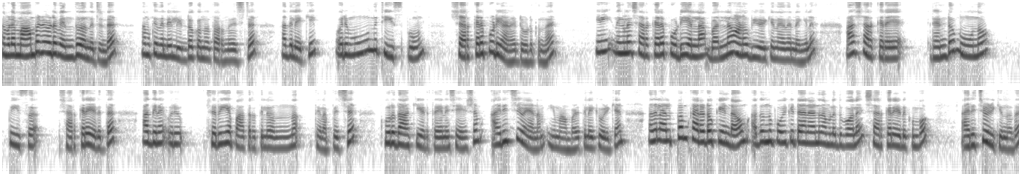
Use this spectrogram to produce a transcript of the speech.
നമ്മുടെ മാമ്പഴം ഇവിടെ വെന്ത് വന്നിട്ടുണ്ട്. നമുക്കിതിന്റെ ലിഡൊക്കെ ഒന്ന് തുറന്ന് വെച്ചിട്ട് അതിലേക്ക് ഒരു മൂന്ന് ടീസ്പൂൺ ശർക്കരപ്പൊടിയാണ് ഇട്ട് കൊടുക്കുന്നത്. ഇനി നിങ്ങൾ ശർക്കര പൊടിയല്ല വല്ലമാണ് ഉപയോഗിക്കുന്നതെന്നുണ്ടെങ്കിൽ ആ ശർക്കരയെ രണ്ടോ മൂന്നോ പീസ് ശർക്കര എടുത്ത് അതിനെ ഒരു ചെറിയ പാത്രത്തിലൊന്ന് തിളപ്പിച്ച് കുറുതാക്കി എടുത്തതിന് ശേഷം അരിച്ച് വേണം ഈ മാമ്പഴത്തിലേക്ക് ഒഴിക്കാൻ. അതിൽ അല്പം കരടൊക്കെ ഉണ്ടാവും. അതൊന്ന് പോയി കിട്ടാനാണ് നമ്മളിതുപോലെ ശർക്കര എടുക്കുമ്പോൾ അരിച്ചൊഴിക്കുന്നത്.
